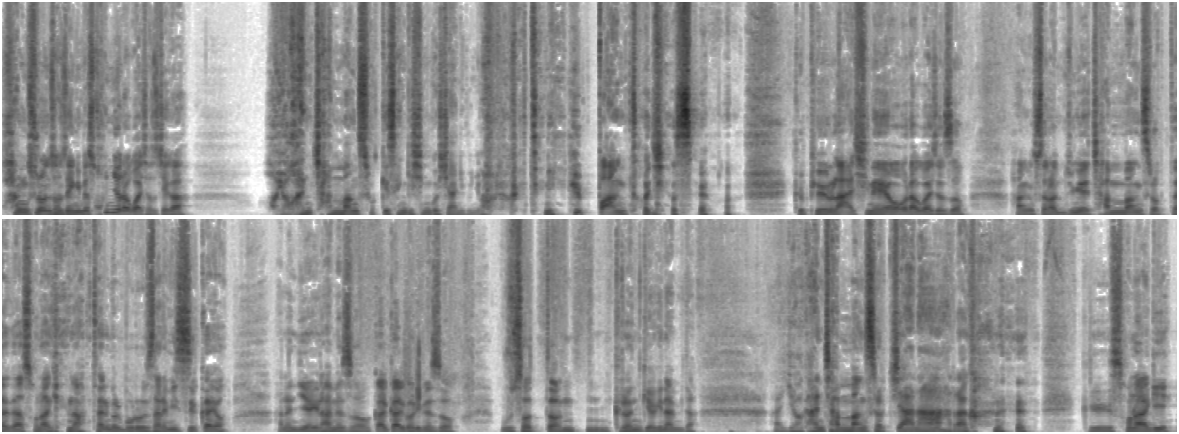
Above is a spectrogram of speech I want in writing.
황순원 선생님의 손녀라고 하셔서 제가 어, 여간 잔망스럽게 생기신 것이 아니군요. 라고 했더니 빵 터지셨어요. 그 표현을 아시네요. 라고 하셔서 한국 사람 중에 잔망스럽다가 소나기에 나왔다는 걸 모르는 사람이 있을까요? 하는 이야기를 하면서 깔깔거리면서 웃었던 음, 그런 기억이 납니다. 아, 여간 잔망스럽지 않아? 라고 하는 그 소나기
